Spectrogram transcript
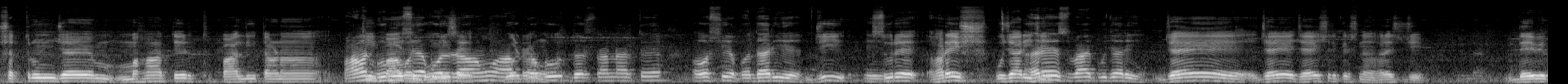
शत्रुंजय महातीर्थ पालीताना पावन की भूमि से बोल भूमि से रहा हूँ आप बोल रहा प्रभु हूँ दर्शनार्थे अवश्य पधारिए जी सूर्य हरेश पुजारी जी હરેશભાઈ પૂજારી જય જય જય શ્રી કૃષ્ણ હરેશજી દેવી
